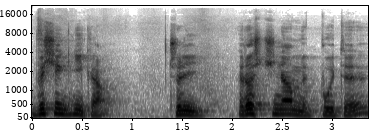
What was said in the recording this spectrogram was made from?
wysięgnika, czyli rozcinamy płyty.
